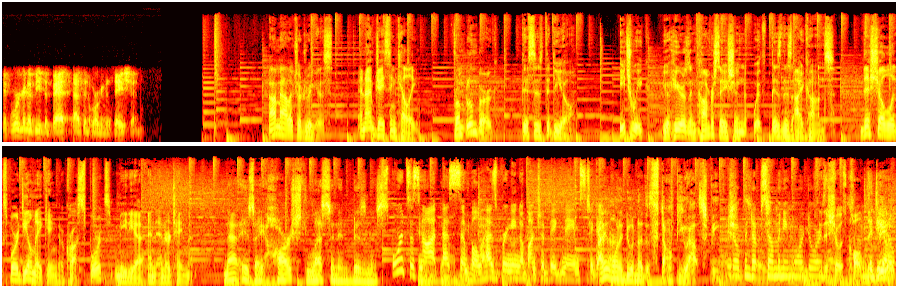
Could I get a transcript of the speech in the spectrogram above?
if we're going to be the best as an organization. I'm Alex Rodriguez. And I'm Jason Kelly. From Bloomberg, this is The Deal. Each week, you'll hear us in conversation with business icons. This show will explore deal making across sports, media, and entertainment. That is a harsh lesson in business. Sports is not And, uh, as you simple know, I- as bringing a bunch of big names together. I didn't want to do another stomp you out speech. It opened up so many more doors. The show is called The Deal.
